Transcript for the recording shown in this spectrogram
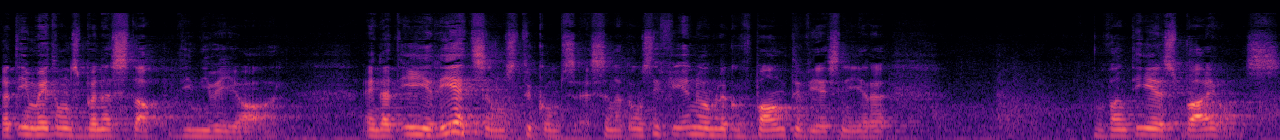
dat U met ons binne stap die nuwe jaar en dat U reeds in ons toekoms is en dat ons nie vir een oomblik hoef bang te wees nie, Here, want U is by ons.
